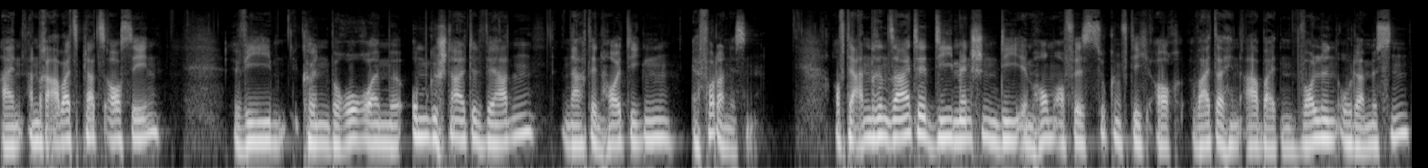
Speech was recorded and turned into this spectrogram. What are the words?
ein anderer Arbeitsplatz aussehen, wie können Büroräume umgestaltet werden nach den heutigen Erfordernissen. Auf der anderen Seite die Menschen, die im Homeoffice zukünftig auch weiterhin arbeiten wollen oder müssen,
